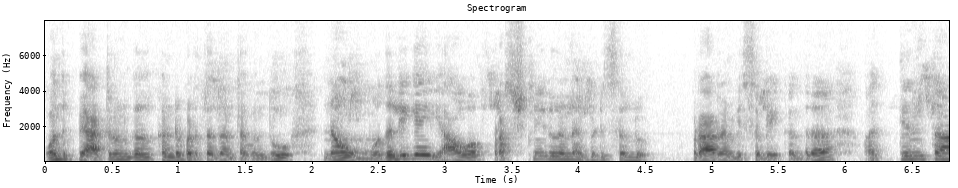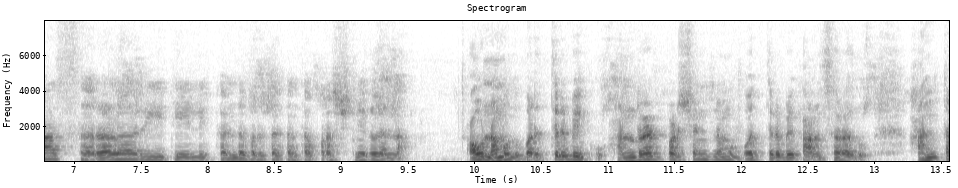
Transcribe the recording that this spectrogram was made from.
ಒಂದು ಪ್ಯಾಟರ್ನ್ಗಳು ಕಂಡು ಬರ್ತದೆ ಅಂತಕ್ಕಂದು ನಾವು ಮೊದಲಿಗೆ ಯಾವ ಪ್ರಶ್ನೆಗಳನ್ನು ಬಿಡಿಸಲು ಪ್ರಾರಂಭಿಸಬೇಕಂದ್ರೆ ಅತ್ಯಂತ ಸರಳ ರೀತಿಯಲ್ಲಿ ಕಂಡು ಬರ್ತಕ್ಕಂಥ ಪ್ರಶ್ನೆಗಳನ್ನು ಅವು ನಮಗೆ ಬರ್ತಿರಬೇಕು. ಹಂಡ್ರೆಡ್ ಪರ್ಸೆಂಟ್ ನಮಗೆ ಗೊತ್ತಿರಬೇಕು ಆನ್ಸರ್ ಅದು. ಅಂಥ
